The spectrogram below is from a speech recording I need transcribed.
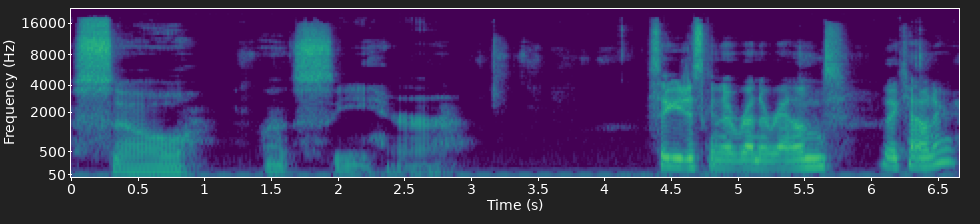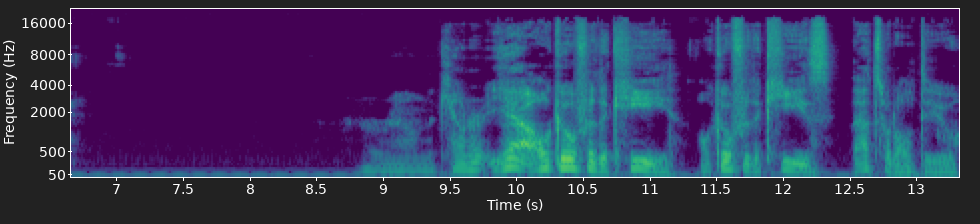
So, let's see here. So you're just going to run around the counter? Around the counter. Yeah, I'll go for the key. I'll go for the keys. That's what I'll do.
